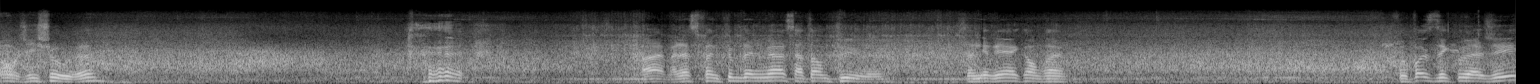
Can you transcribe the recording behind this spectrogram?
Oh, j'ai chaud, là. Ouais, mais là, ça fait une coupe de lumière, ça tombe plus. Ça n'est rien à comprendre. Faut pas se décourager.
